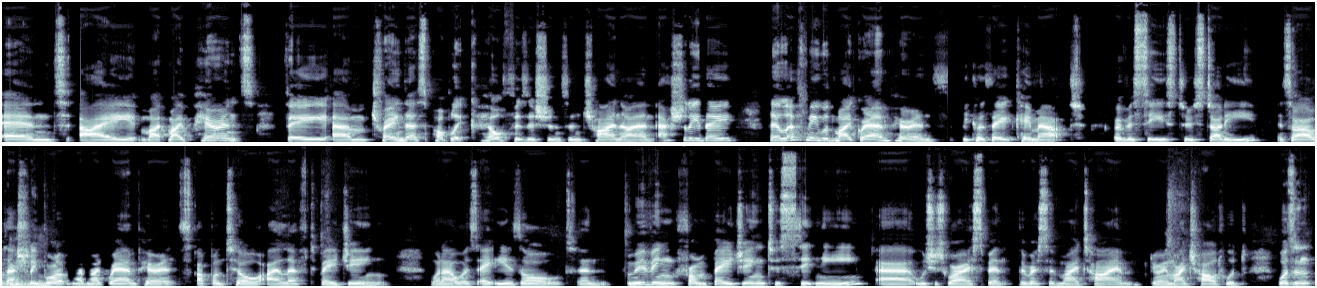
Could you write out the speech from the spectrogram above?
and I my my parents they um, trained as public health physicians in China, and actually they they left me with my grandparents because they came out overseas to study. And so I was actually mm-hmm. brought up by my grandparents up until I left Beijing when I was eight years old. And moving from Beijing to Sydney, uh, which is where I spent the rest of my time during my childhood, wasn't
